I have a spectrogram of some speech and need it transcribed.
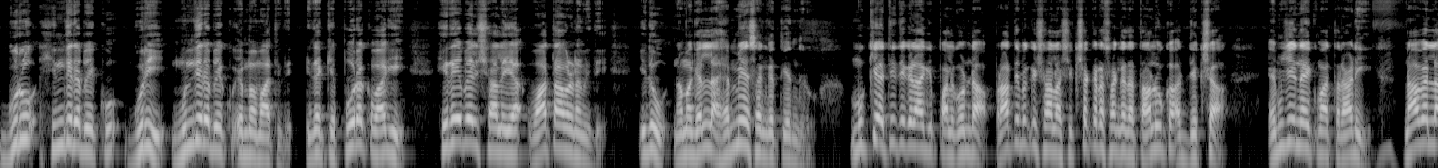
ಗುರು ಹಿಂದಿರಬೇಕು, ಗುರಿ ಮುಂದಿರಬೇಕು ಎಂಬ ಮಾತಿದೆ. ಇದಕ್ಕೆ ಪೂರಕವಾಗಿ ಹಿರೇಬೇಲ್ ಶಾಲೆಯ ವಾತಾವರಣವಿದೆ. ಇದು ನಮಗೆಲ್ಲ ಹೆಮ್ಮೆಯ ಸಂಗತಿ ಎಂದರು. ಮುಖ್ಯ ಅತಿಥಿಗಳಾಗಿ ಪಾಲ್ಗೊಂಡ ಪ್ರಾಥಮಿಕ ಶಾಲಾ ಶಿಕ್ಷಕರ ಸಂಘದ ತಾಲೂಕು ಅಧ್ಯಕ್ಷ ಎಂ ಜಿ ನಾಯ್ಕ್ ಮಾತನಾಡಿ, ನಾವೆಲ್ಲ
